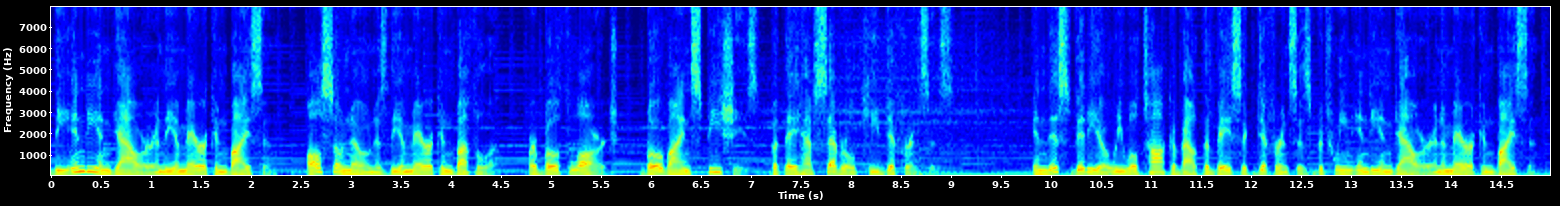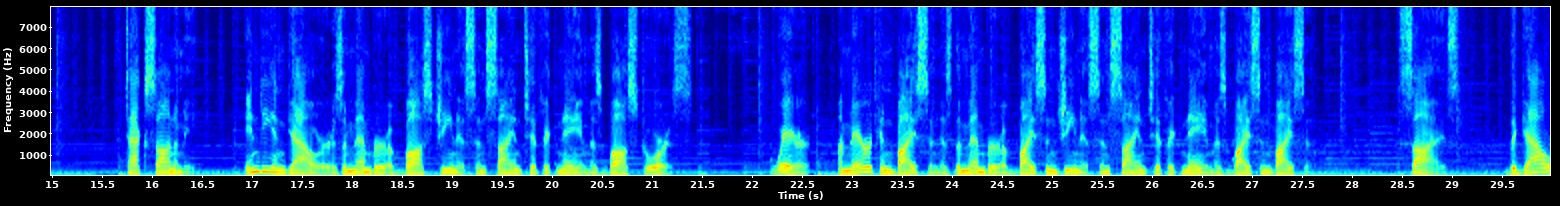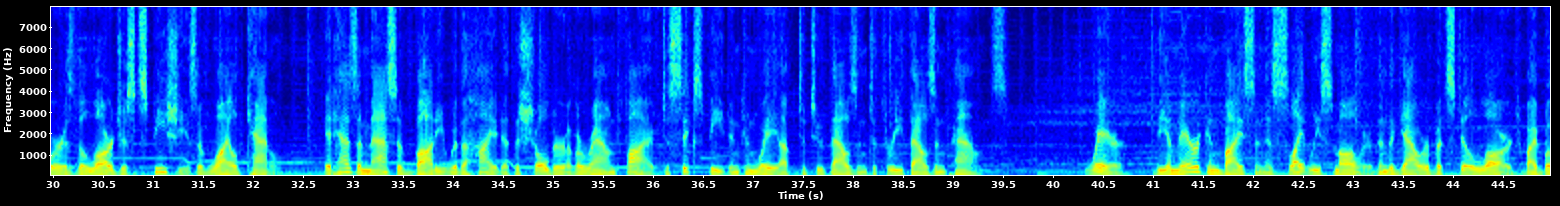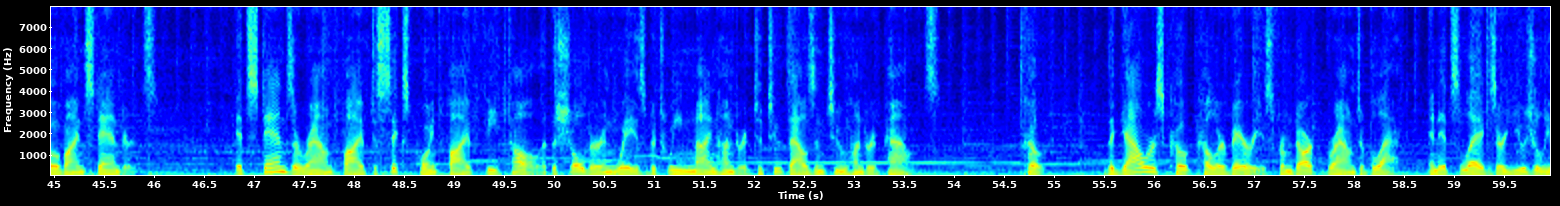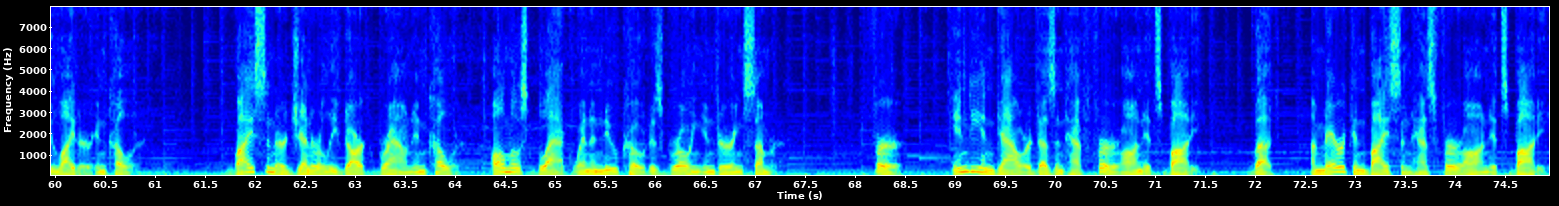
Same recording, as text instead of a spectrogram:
The Indian gaur and the American bison, also known as the American buffalo, are both large, bovine species, but they have several key differences. In this video we will talk about the basic differences between Indian gaur and American bison. Taxonomy. Indian gaur is a member of Bos genus and scientific name is Bos gaurus. Where, American bison is the member of Bison genus and scientific name is Bison bison. Size. The gaur is the largest species of wild cattle. It has a massive body with a height at the shoulder of around 5 to 6 feet and can weigh up to 2,000 to 3,000 pounds. Where, the American bison is slightly smaller than the gaur but still large by bovine standards. It stands around 5 to 6.5 feet tall at the shoulder and weighs between 900 to 2,200 pounds. Coat. The gaur's coat color varies from dark brown to black, and its legs are usually lighter in color. Bison are generally dark brown in color, almost black when a new coat is growing in during summer. Fur. Indian gaur doesn't have fur on its body. But, American bison has fur on its body.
